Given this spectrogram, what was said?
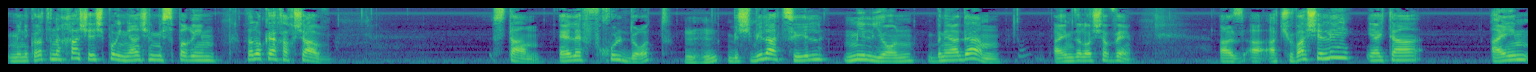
מנקודת הנחה שיש פה עניין של מספרים. אתה לוקח עכשיו סתם אלף חולדות mm-hmm. בשביל להציל מיליון בני אדם. האם זה לא שווה? אז התשובה שלי היא הייתה האם,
